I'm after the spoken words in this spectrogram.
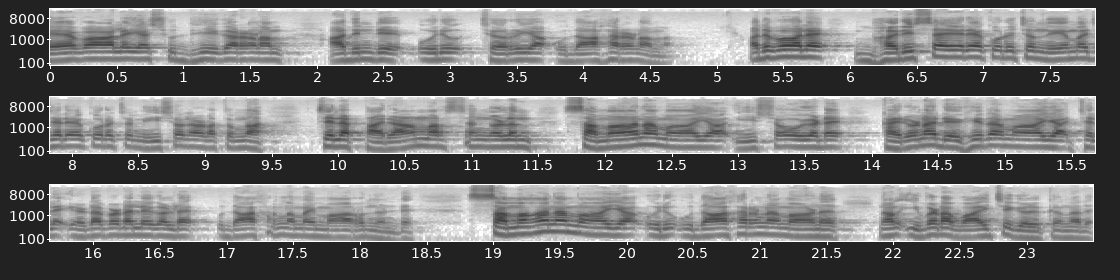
ദേവാലയ ശുദ്ധീകരണം അതിന്റെ ഒരു ചെറിയ ഉദാഹരണമാണ്. അതുപോലെ ഭരിസയരെക്കുറിച്ചും നിയമജരെക്കുറിച്ചും ഈശോ നടത്തുന്ന ചില പരാമർശങ്ങളും സമാനമായ ഈശോയുടെ കരുണരഹിതമായ ചില ഇടപെടലുകളുടെ ഉദാഹരണമായി മാറുന്നുണ്ട്. സമാനമായ ഒരു ഉദാഹരണമാണ് നാം ഇവിടെ വായിച്ചു കേൾക്കുന്നത്.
